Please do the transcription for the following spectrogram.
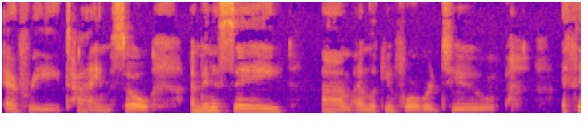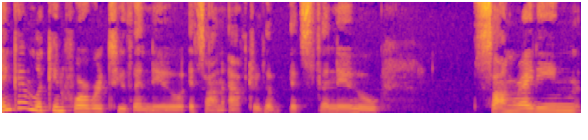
every time. So I'm going to say um, I'm looking forward to. I think I'm looking forward to the new. It's on after the. It's the new songwriting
